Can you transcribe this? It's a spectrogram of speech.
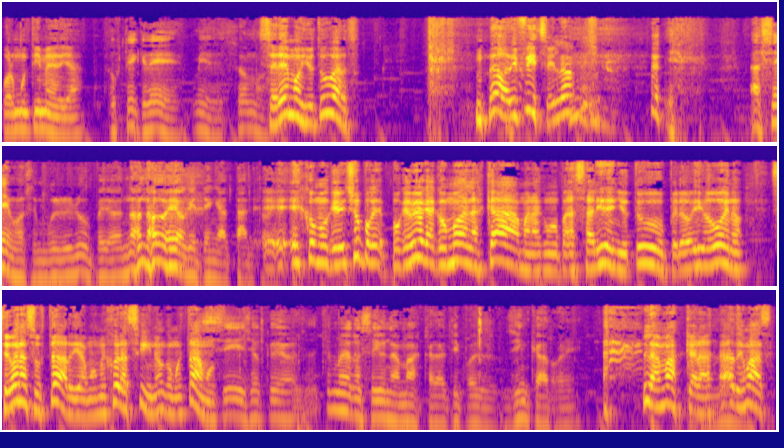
por multimedia? ¿Usted cree? Mire, somos... ¿Seremos youtubers? no, difícil, ¿no? Hacemos en Bururú, pero no, no veo que tenga tanto. Eh, es como que yo, porque, porque veo que acomodan las cámaras como para salir en YouTube, pero digo, bueno, se van a asustar, digamos, mejor así, ¿no? Como estamos. Sí, yo creo. Yo me voy a conseguir una máscara tipo el Jim Carrey. la máscara, además.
